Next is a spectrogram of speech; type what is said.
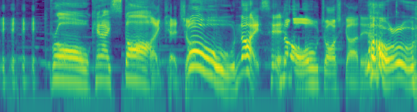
Bro, can I stop? I catch up. Oh, nice hit. No, Josh got it. No.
